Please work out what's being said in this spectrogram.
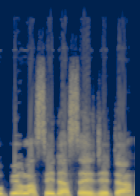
টুপিওলা set আছে যেটা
